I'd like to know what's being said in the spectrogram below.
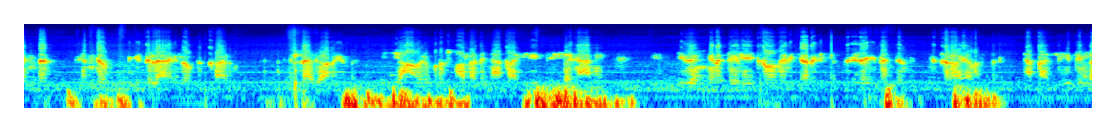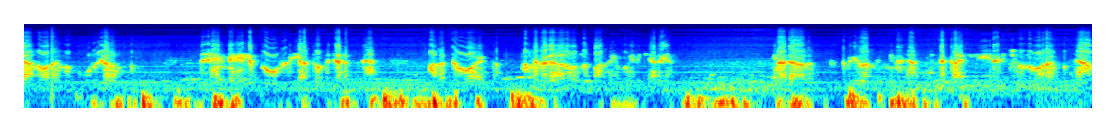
എന്റെ എന്റെ വീട്ടിലെ അയൽവക്കാരും എല്ലാരും അറിയുന്നത് ഈ ആ ഒരു പ്രശ്നം അല്ലാണ്ട് ഞാൻ കല്ലിയിട്ടില്ല ഞാൻ ഇതെങ്ങനെ തെളിയിക്കണമെന്ന് എനിക്കറിയില്ല പക്ഷേ ഇതെന്റെ നിസ്സഹായ അവസ്ഥ ഞാൻ കല്ലിയിട്ടില്ല എന്ന് പറയുന്നത് കുറിച്ചതാണ് പക്ഷെ എന്റെ കയ്യിൽ പ്രൂഫ് ഇല്ലാത്തതുകൊണ്ട് ചിലപ്പോൾ ഞാൻ അകത്ത് പോയേക്കാം അങ്ങനെ ഒരാൾ വന്ന് പറയുമ്പോൾ എനിക്കറിയാം ഇങ്ങനെ ഒരാൾ സ്ത്രീ വന്ന് ഇങ്ങനെ ഞാൻ എന്നെ തല്ലി അടിച്ചു എന്ന് പറയുമ്പോൾ ഞാൻ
